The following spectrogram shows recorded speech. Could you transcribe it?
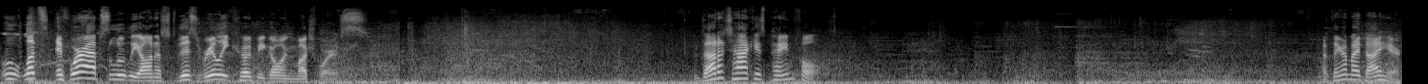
let's, if we're absolutely honest, this really could be going much worse. That attack is painful. I think I might die here.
